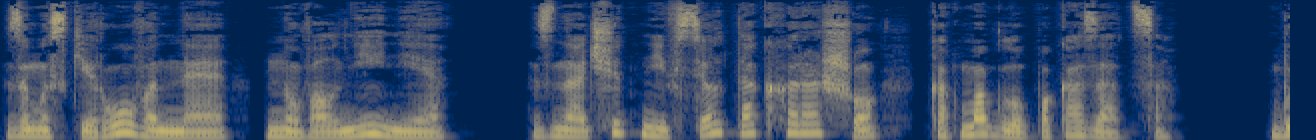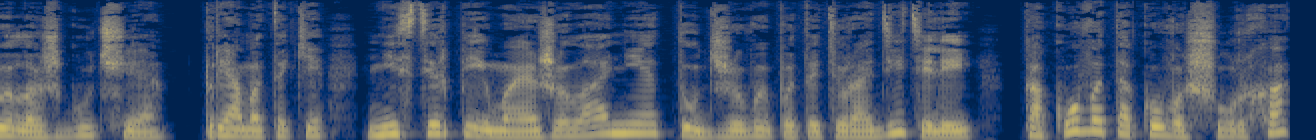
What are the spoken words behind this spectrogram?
замаскированное, но волнение. Значит, не все так хорошо, как могло показаться. Было жгучее, прямо-таки нестерпимое желание тут же выпытать у родителей, какого такого шурха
